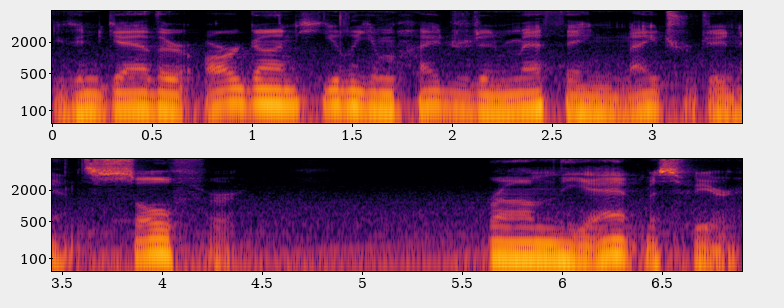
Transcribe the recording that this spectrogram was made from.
You can gather argon, helium, hydrogen, methane, nitrogen, and sulfur from the atmosphere.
